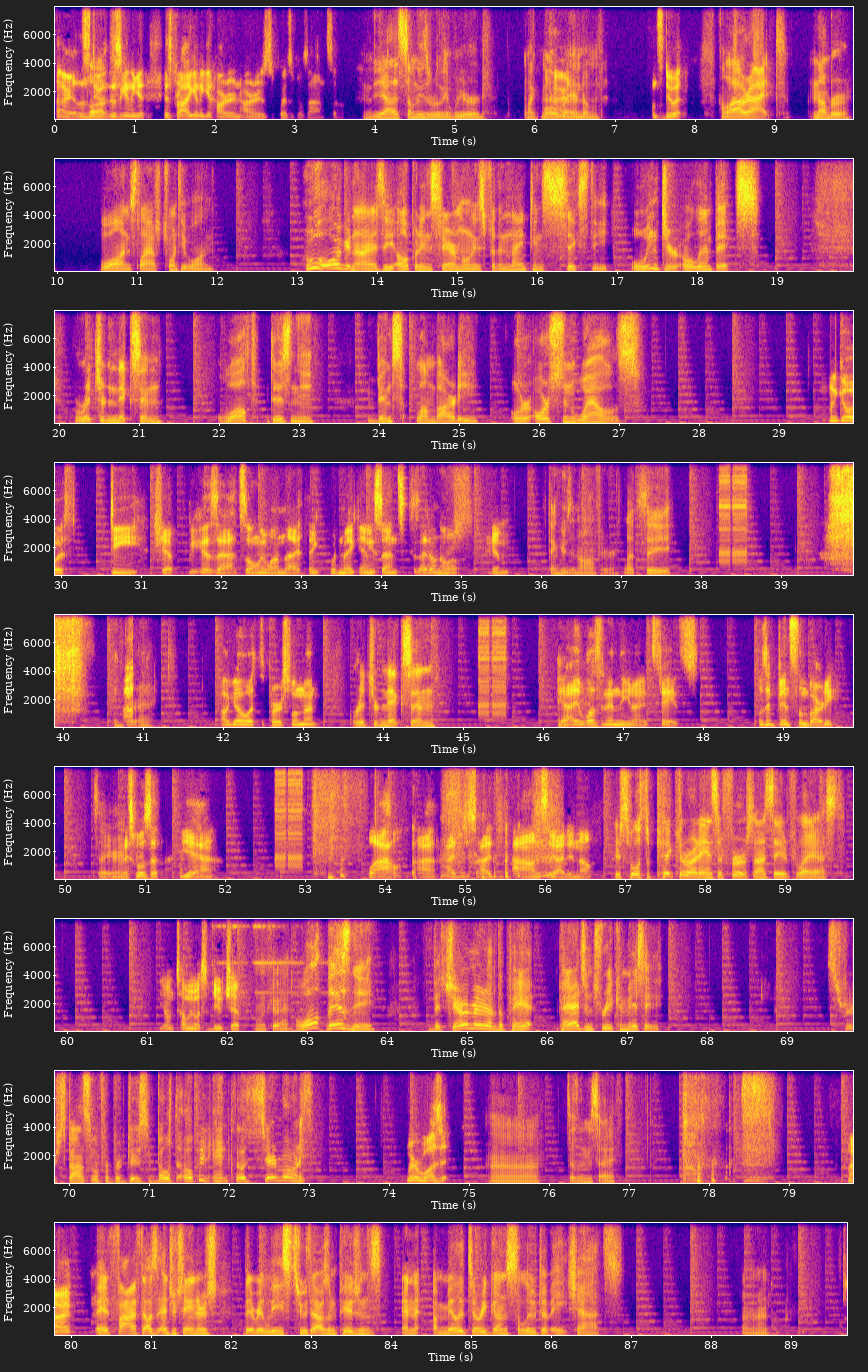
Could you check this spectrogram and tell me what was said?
All right, let's do it. This is gonna get. It's probably gonna get harder and harder as the quiz goes on. So Yeah, some of these are really weird, like more All right. random. let's do it. Well, all right, number one slash 21. Who organized the opening ceremonies for the 1960 Winter Olympics? Richard Nixon, Walt Disney, Vince Lombardi, or Orson Welles? I'm gonna go with D, Chip, because that's the only one that I think would make any sense because I don't know him. I think he's an author. Let's see. Incorrect. I'll go with the first one then. Richard Nixon. Yeah, it wasn't in the United States. Was it Vince Lombardi? Is that your answer? I suppose that. Yeah. wow. I, I just, I, I honestly, I didn't know. You're supposed to pick the right answer first, not save it for last. You don't tell me what to do, Chip. Okay. Walt Disney, the chairman of the pa- pageantry committee, responsible for producing both the opening and closing ceremonies. Where was it? Uh, doesn't even say. All right. They had 5,000 entertainers. They released 2,000 pigeons and a military gun salute of eight shots. All right.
